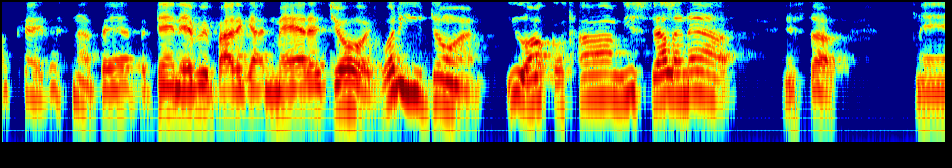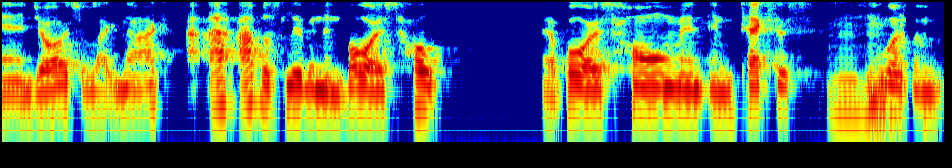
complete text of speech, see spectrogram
okay, that's not bad. But then everybody got mad at George. What are you doing? You Uncle Tom, you selling out and stuff. And George was like, no, I, I, I was living in Boys Hope, a boy's home in, in Texas. Mm-hmm. He wasn't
